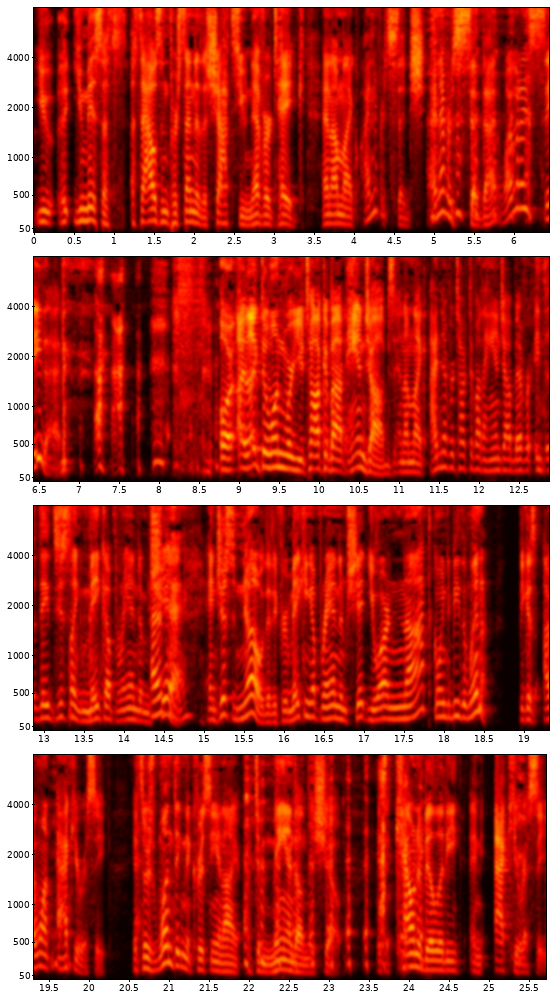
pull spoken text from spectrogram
you you miss a, th- a thousand percent of the shots you never take, and I'm like, I never said sh- I never said that. Why would I say that? or I like the one where you talk about hand jobs, and I'm like, I never talked about a hand job ever. And they just like make up random shit, Okay. and just know that if you're making up random shit, you are not going to be the winner because I want accuracy. If there's one thing that Krissy and I demand on this show, it's accountability and accuracy.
